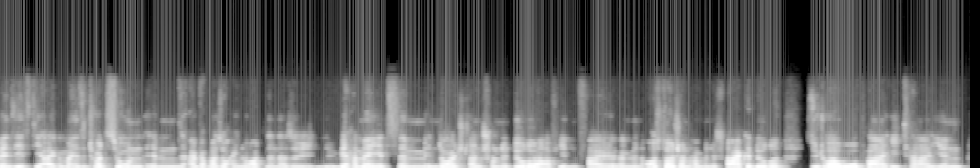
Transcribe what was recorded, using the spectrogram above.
wenn Sie jetzt die allgemeine Situation ähm, einfach mal so einordnen, also wir haben ja jetzt ähm, in Deutschland schon eine Dürre auf jeden Fall, ähm, in Ostdeutschland haben wir eine starke Dürre, Südeuropa, Italien,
